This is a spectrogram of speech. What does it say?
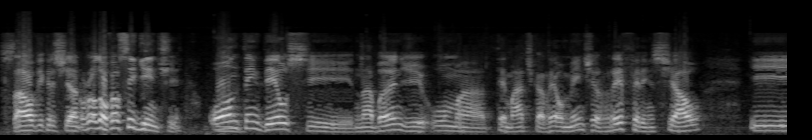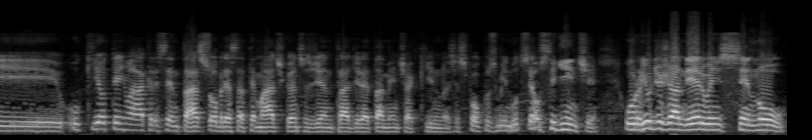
Salve, Cristiano. Rodolfo, é o seguinte. Ontem deu-se na Band uma temática realmente referencial e o que eu tenho a acrescentar sobre essa temática antes de entrar diretamente aqui nesses poucos minutos é o seguinte: o Rio de Janeiro encenou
